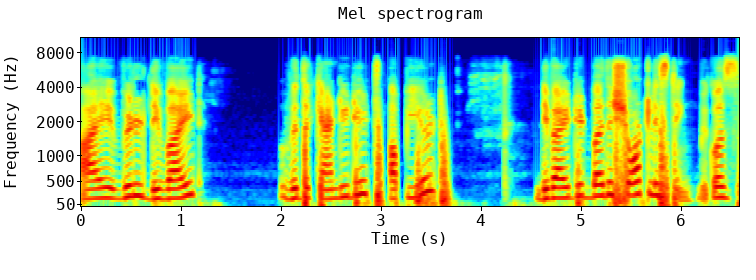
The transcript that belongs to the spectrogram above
I will divide with the candidates appeared divided by the shortlisting because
